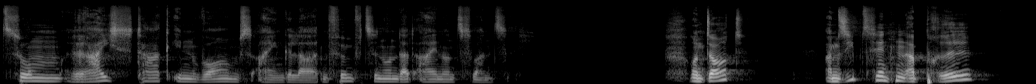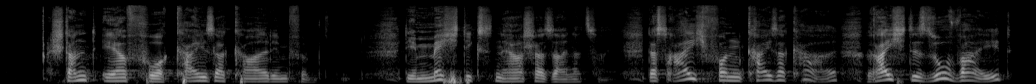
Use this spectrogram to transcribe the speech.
zum Reichstag in Worms eingeladen, 1521. Und dort, am 17. April, stand er vor Kaiser Karl V dem mächtigsten Herrscher seiner Zeit. Das Reich von Kaiser Karl reichte so weit,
